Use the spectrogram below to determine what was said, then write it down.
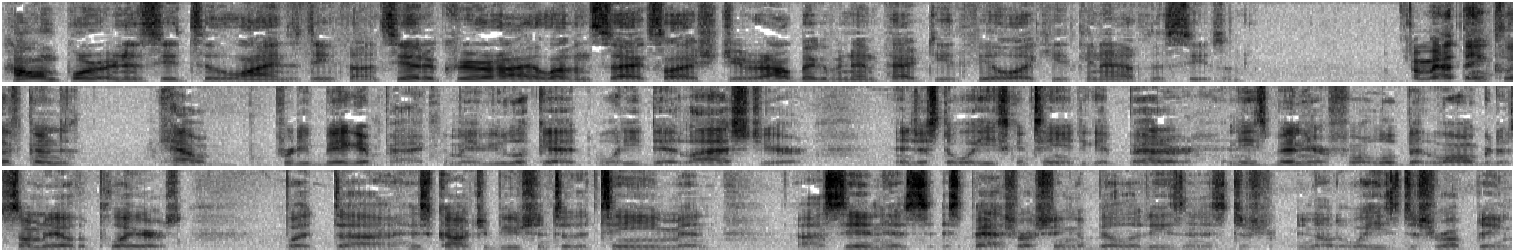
How important is he to the Lions' defense? He had a career high 11 sacks last year. How big of an impact do you feel like he can have this season? I mean, I think Cliff can have pretty big impact. I mean, if you look at what he did last year and just the way he's continued to get better, and he's been here for a little bit longer than some of the other players, but uh, his contribution to the team and uh, seeing his, his pass rushing abilities and his you know the way he's disrupting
